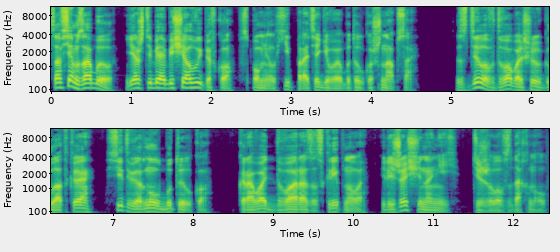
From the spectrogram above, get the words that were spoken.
«Совсем забыл. Я же тебе обещал выпивку», — вспомнил Хип, протягивая бутылку шнапса. Сделав два больших глотка, Сид вернул бутылку. Кровать два раза скрипнула, и лежащий на ней тяжело вздохнул.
